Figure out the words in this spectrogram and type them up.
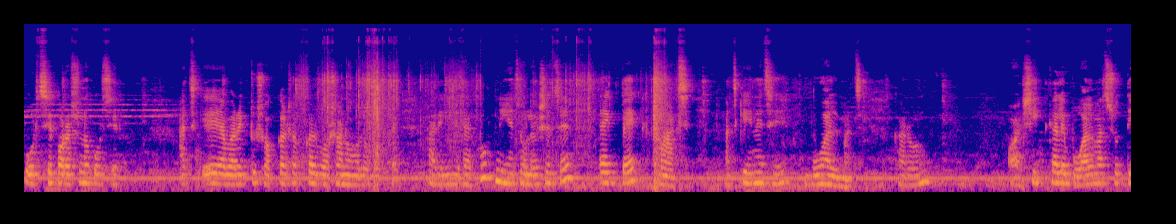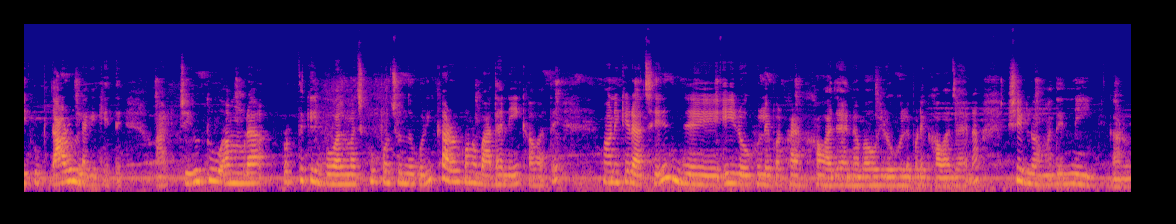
পড়ছে, পড়াশোনা করছে। আজকে আবার একটু সকাল সকাল বসানো হলো পড়তে। আর এই যে দেখো, নিয়ে চলে এসেছে এক ব্যাগ মাছ। আজকে এনেছে বোয়াল মাছ, কারণ শীতকালে বোয়াল মাছ সত্যি খুব দারুণ লাগে খেতে। আর যেহেতু আমরা প্রত্যেকেই বোয়াল মাছ খুব পছন্দ করি, কারোর কোনো বাধা নেই খাওয়াতে। অনেকের আছে যে এই রোগ হলে পর খাওয়া যায় না বা ওই রোগ হলে পরে খাওয়া যায় না, সেগুলো আমাদের নেই কারণ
